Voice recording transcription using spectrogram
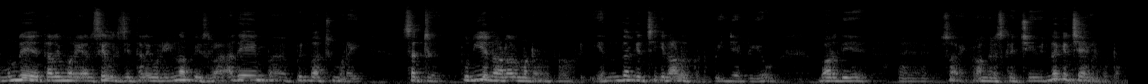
முந்தைய தலைமுறை அரசியல் கட்சி தலைவர்கள் என்ன பேசுகிறார் அதே ப- பின்பற்றும் முறை. சற்று புதிய நாடாளுமன்ற உறுப்பினர்கள் எந்த கட்சிக்குனாலும் இருக்கட்டும் பிஜேபியோ பாரதிய சாரி காங்கிரஸ் கட்சி எந்த கட்சியாக இருக்கட்டும்.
